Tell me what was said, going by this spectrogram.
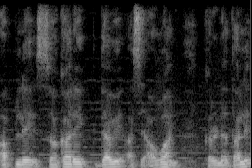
आपले सहकार्य द्यावे असे आवाहन करण्यात आले.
